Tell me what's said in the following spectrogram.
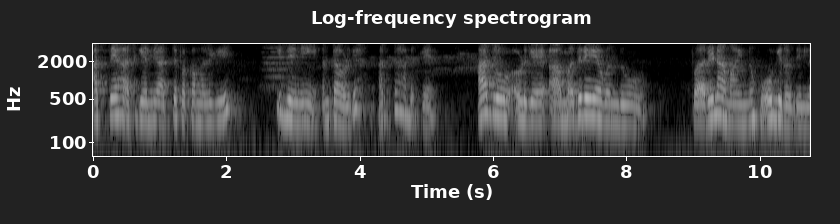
ಅತ್ತೆ ಹಾಸಿಗೆಯಲ್ಲಿ ಅತ್ತೆ ಪಕ್ಕ ಮಲಗಿ ಇದ್ದೀನಿ ಅಂತ ಅವಳಿಗೆ ಅರ್ಥ ಆಗುತ್ತೆ. ಆದರೂ ಅವಳಿಗೆ ಆ ಮದುವೆಯ ಒಂದು ಪರಿಣಾಮ ಇನ್ನೂ ಹೋಗಿರೋದಿಲ್ಲ.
